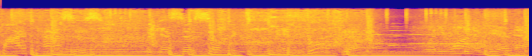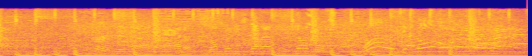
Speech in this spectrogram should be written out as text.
five passes against this Celtic team and move them. what he wanted here now. Irving on Adams. Somebody's going to have to double. Whoa, he got all the way to the rim.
